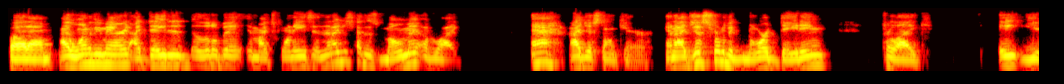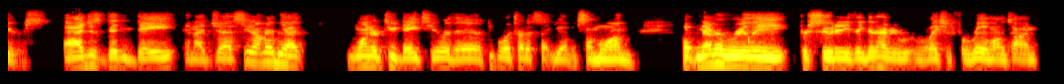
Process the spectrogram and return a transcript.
But um, I wanted to be married. I dated a little bit in my twenties, and then I just had this moment of like, eh, I just don't care, and I just sort of ignored dating for like eight years. I just didn't date, and I just, you know, maybe I one or two dates here or there. People would try to set you up with someone, but never really pursued anything. Didn't have any relationship for a really long time,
